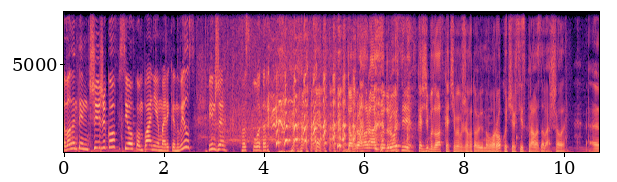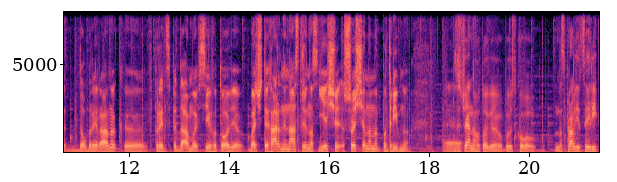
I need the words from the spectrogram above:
Валентин Чижиков, СІО компанії American Wheels, він же господар. Доброго ранку, друзі. Скажіть, будь ласка, чи ви вже готові до нового року, чи всі справи завершили? Е, Добрий ранок. Е, В принципі, да, ми всі готові. Бачите, гарний настрій у нас є. Ще, що ще нам потрібно? Е, Звичайно, готові, обов'язково. Насправді цей рік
